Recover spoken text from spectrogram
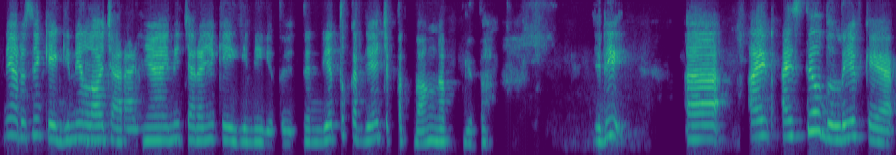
Ini harusnya kayak gini loh caranya, ini caranya kayak gini gitu. Dan dia tuh kerjanya cepet banget gitu. Jadi uh, I I still believe kayak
